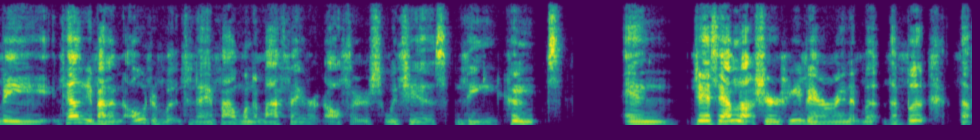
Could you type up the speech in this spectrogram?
be telling you about an older book today by one of my favorite authors, which is Dean Koontz. And Jesse, I'm not sure if you've ever read it, but the book The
